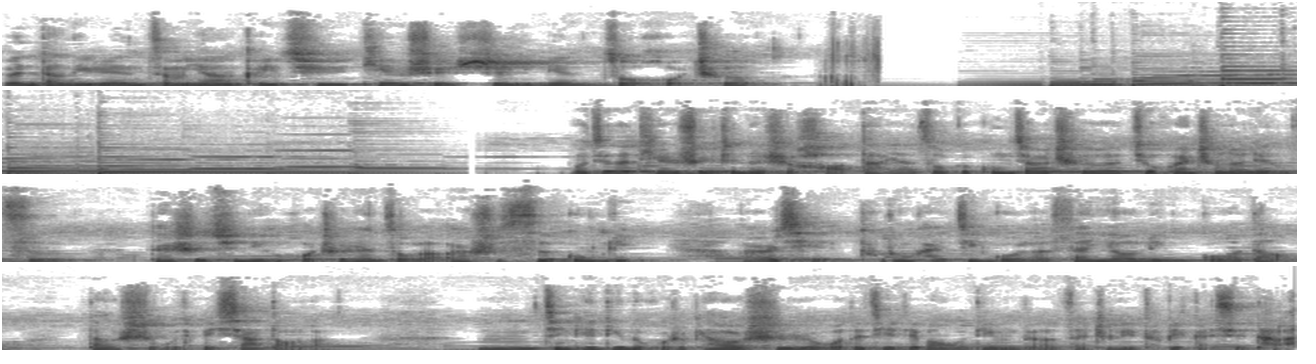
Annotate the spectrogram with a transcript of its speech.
问当地人怎么样可以去天水市里面坐火车。我觉得天水真的是好大呀，坐个公交车就换乘了两次，但是去那个火车站走了二十四公里，而且途中还经过了三幺零国道，当时我就被吓到了。嗯，今天订的火车票是我的姐姐帮我订的，在这里特别感谢她。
